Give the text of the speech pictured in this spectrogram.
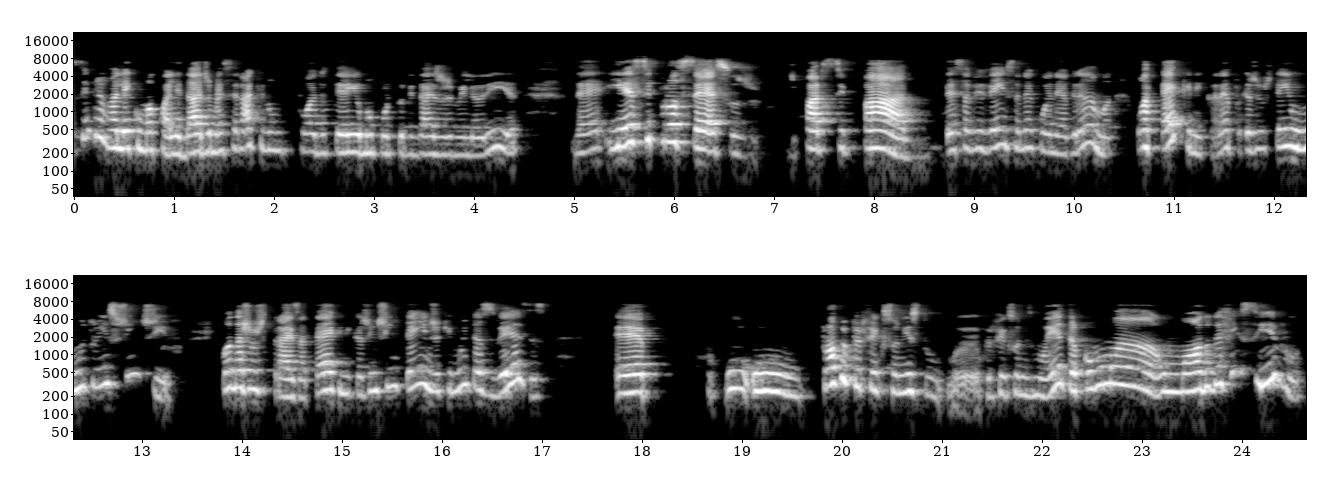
sempre avaliei com uma qualidade, mas será que não pode ter aí uma oportunidade de melhoria? Né? E esse processo de participar dessa vivência né, com o Enneagrama, com a técnica, né, porque a gente tem muito instintivo. Quando a gente traz a técnica, a gente entende que muitas vezes é, o, o, próprio perfeccionismo, perfeccionismo entra como uma, um modo defensivo,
